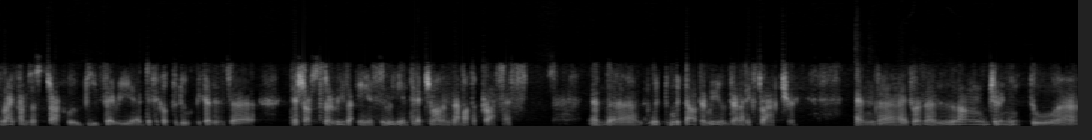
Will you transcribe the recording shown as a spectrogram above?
right from the start will be very uh, difficult to do because it's uh, the short story is really intellectual and about the process, and uh, with, without a real dramatic structure. And uh, it was a long journey to uh,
